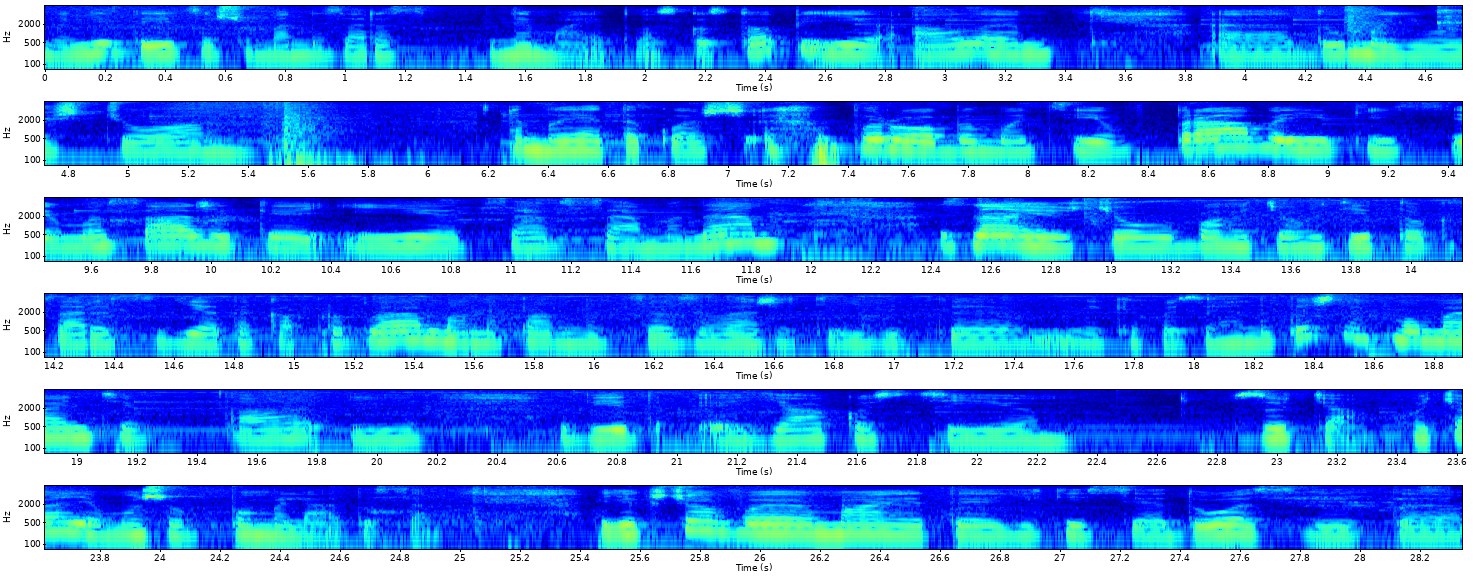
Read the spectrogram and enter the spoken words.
мені здається, що в мене зараз немає плоскостопії, але думаю, що. Ми також поробимо ці вправи, якісь масажики, і це все мене. Знаю, що у багатьох діток зараз є така проблема. Напевно, це залежить і від е, якихось генетичних моментів, та і від е, якості взуття. Хоча я можу помилятися. Якщо ви маєте якийсь досвід, е,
